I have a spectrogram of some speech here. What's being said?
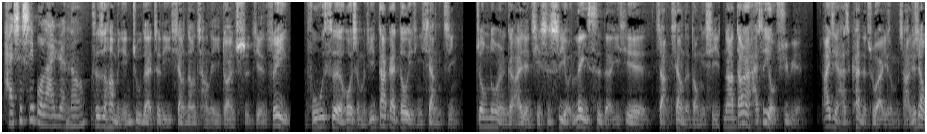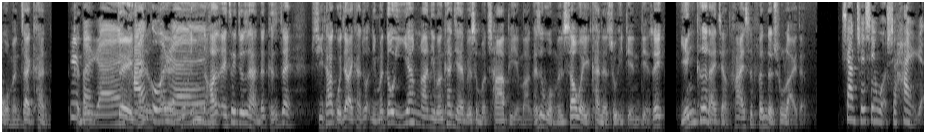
还是希伯来人呢？这是他们已经住在这里相当长的一段时间，所以肤色或什么其实大概都已经相近。中东人跟埃及人其实是有类似的一些长相的东西，那当然还是有区别。埃及人还是看得出来有什么差，就像我们在看。日本人、对韩国人，嗯，好像哎，这就是很，那可是，在其他国家来看说，说你们都一样啊，你们看起来没有什么差别嘛？可是我们稍微也看得出一点点，所以严苛来讲，他还是分得出来的。像之前，我是汉人，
